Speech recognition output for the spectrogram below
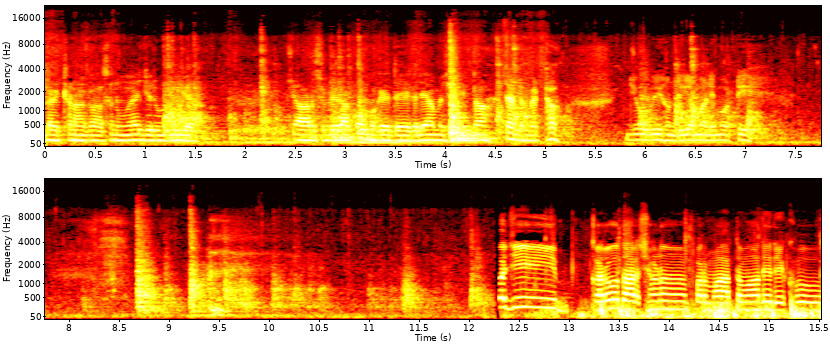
ਬੈਠਣਾ ਕਾਸ ਨੂੰ ਹੈ, ਜ਼ਰੂਰੀ ਆ ਚਾਰ ਸਵੇਰਾ ਘੁੰਮ ਕੇ ਦੇਖ ਲਿਆ ਮਸ਼ੀਨ ਦਾ, ਢਿੱਲ ਮਿੱਠਾ। ਜੋ ਵੀ ਹੁੰਦੀ ਆ ਮਾੜੀ ਮੋਟੀ। ਲਓ ਜੀ, ਕਰੋ ਦਰਸ਼ਨ, ਪਰਮਾਤਮਾ ਦੇ ਦੇਖੋ।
